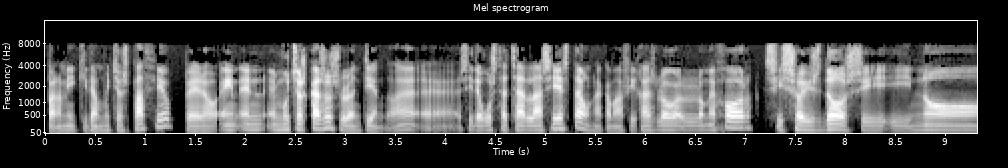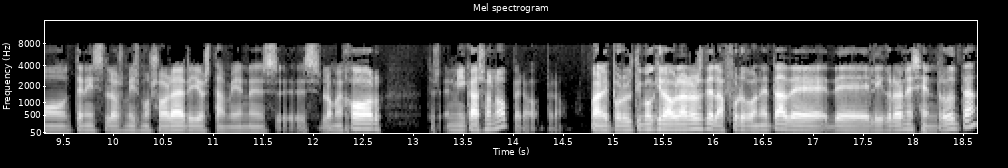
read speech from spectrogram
para mí quita mucho espacio, pero en, en, muchos casos lo entiendo. ¿eh? Eh, si te gusta echar la siesta, una cama fija es lo, mejor. Si sois dos y, no tenéis los mismos horarios, también es, es, lo mejor. Entonces, en mi caso no, pero, pero... Vale, y por último quiero hablaros de la furgoneta de, de Ligrones en ruta,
